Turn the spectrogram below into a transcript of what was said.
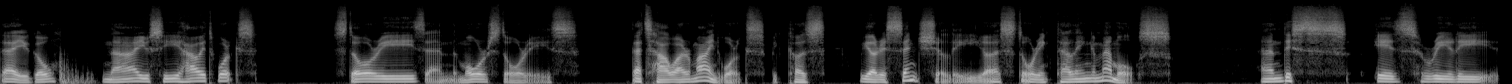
There you go. Now you see how it works. Stories and more stories. That's how our mind works because we are essentially uh, storytelling mammals. And this is really,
